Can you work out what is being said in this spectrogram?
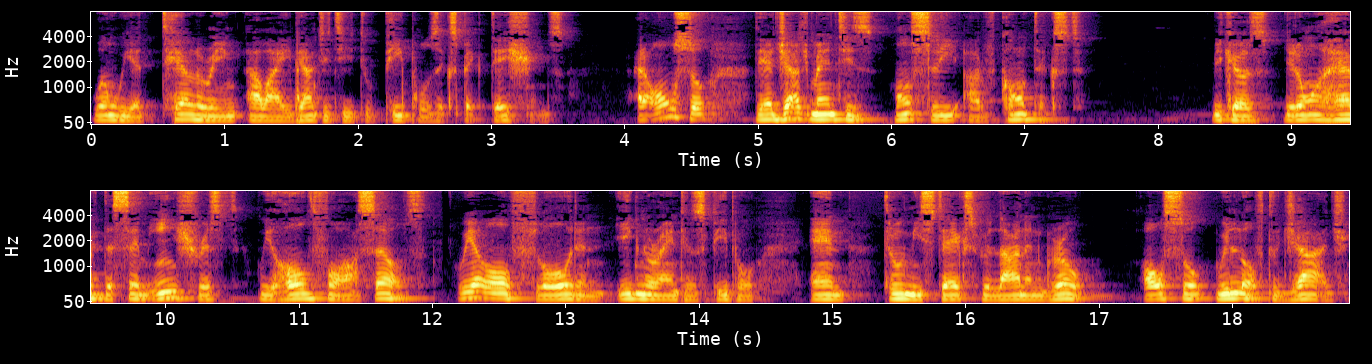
when we are tailoring our identity to people's expectations. And also, their judgment is mostly out of context because they don't have the same interest we hold for ourselves. We are all flawed and ignorant as people, and through mistakes we learn and grow. Also, we love to judge,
